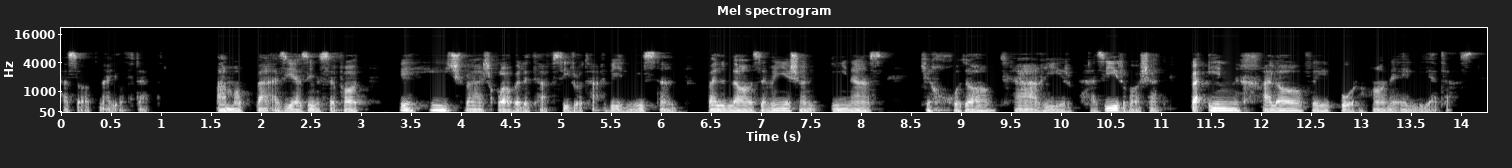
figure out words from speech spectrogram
تضاد نیفتد. اما بعضی از این صفات به هیچ وجه قابل تفسیر و تعبیر نیستند و لازمهشان این است که خدا تغییر پذیر باشد و این خلاف برهان علیت است.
